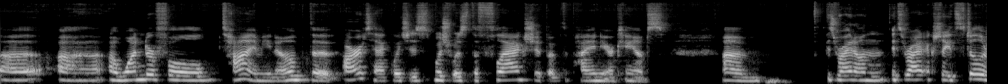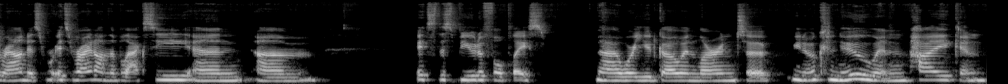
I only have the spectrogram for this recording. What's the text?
uh, uh, a wonderful time. You know, the Artek, which is which was the flagship of the pioneer camps, um, is right on. It's right. Actually, it's still around. It's it's right on the Black Sea, and um, it's this beautiful place uh, where you'd go and learn to you know canoe and hike and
